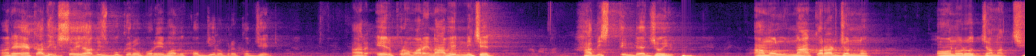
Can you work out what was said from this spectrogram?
আর একাধিক সহি হাদিস বুকের উপর এইভাবে কবজির উপরে কবজি আর এর প্রমাণে নাভের নিচের হাদিস তিনটা জৈব আমল না করার জন্য অনুরোধ জানাচ্ছি।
